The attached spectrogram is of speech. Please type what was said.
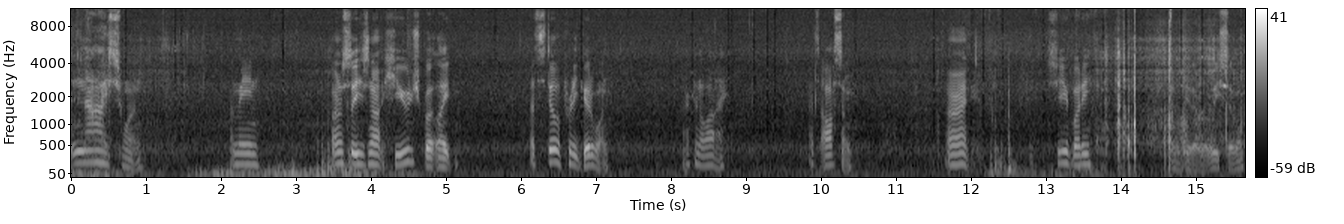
Nice one. I mean, honestly, he's not huge, but like, that's still a pretty good one. Not gonna lie. That's awesome. All right. See you, buddy. I'm gonna do the release of him.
